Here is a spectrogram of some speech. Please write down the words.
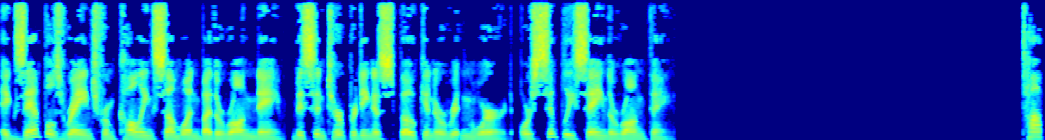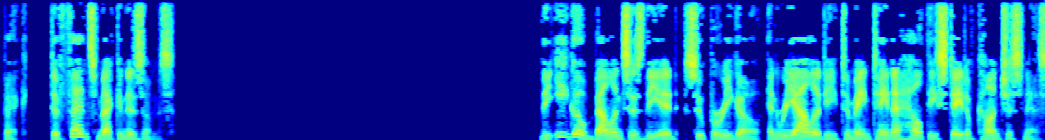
Examples range from calling someone by the wrong name, misinterpreting a spoken or written word, or simply saying the wrong thing. Topic: Defense mechanisms. The ego balances the id, superego, and reality to maintain a healthy state of consciousness.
